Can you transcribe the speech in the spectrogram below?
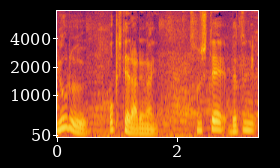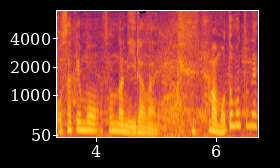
夜起きてられない。そして別にお酒もそんなにいらない。まあもともとね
